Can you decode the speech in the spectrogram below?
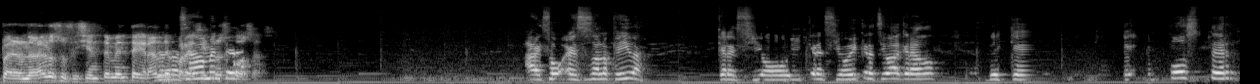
Pero no era lo suficientemente grande para decirnos cosas. A eso, eso es a lo que iba. Creció y creció y creció a grado de que el póster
